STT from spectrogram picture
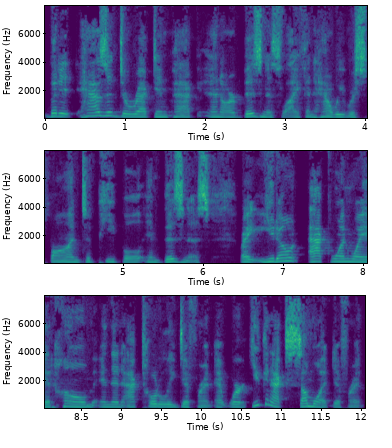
but it has a direct impact in our business life and how we respond to people in business. Right? You don't act one way at home and then act totally different at work. You can act somewhat different,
